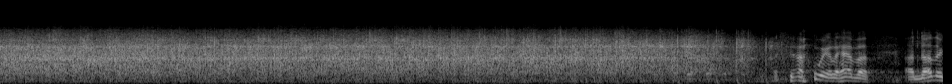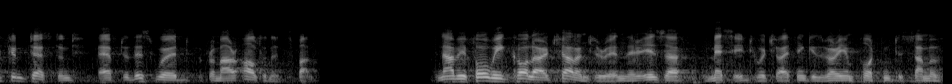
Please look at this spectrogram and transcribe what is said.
we'll have a, another contestant after this word from our alternate sponsor. Now, before we call our challenger in, there is a message which I think is very important to some of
